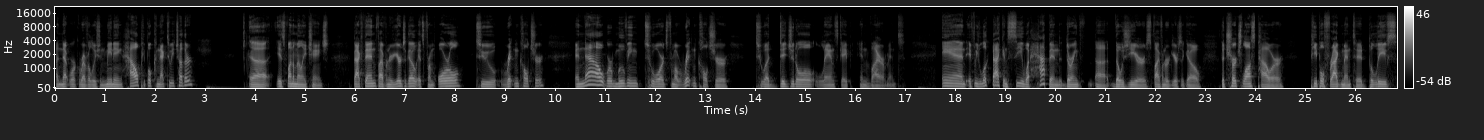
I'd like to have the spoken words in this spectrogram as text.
a network revolution, meaning how people connect to each other uh, is fundamentally changed. Back then, 500 years ago, it's from oral to written culture. And now we're moving towards from a written culture to a digital landscape environment. And if we look back and see what happened during uh, those years, 500 years ago, the church lost power, people fragmented, beliefs,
